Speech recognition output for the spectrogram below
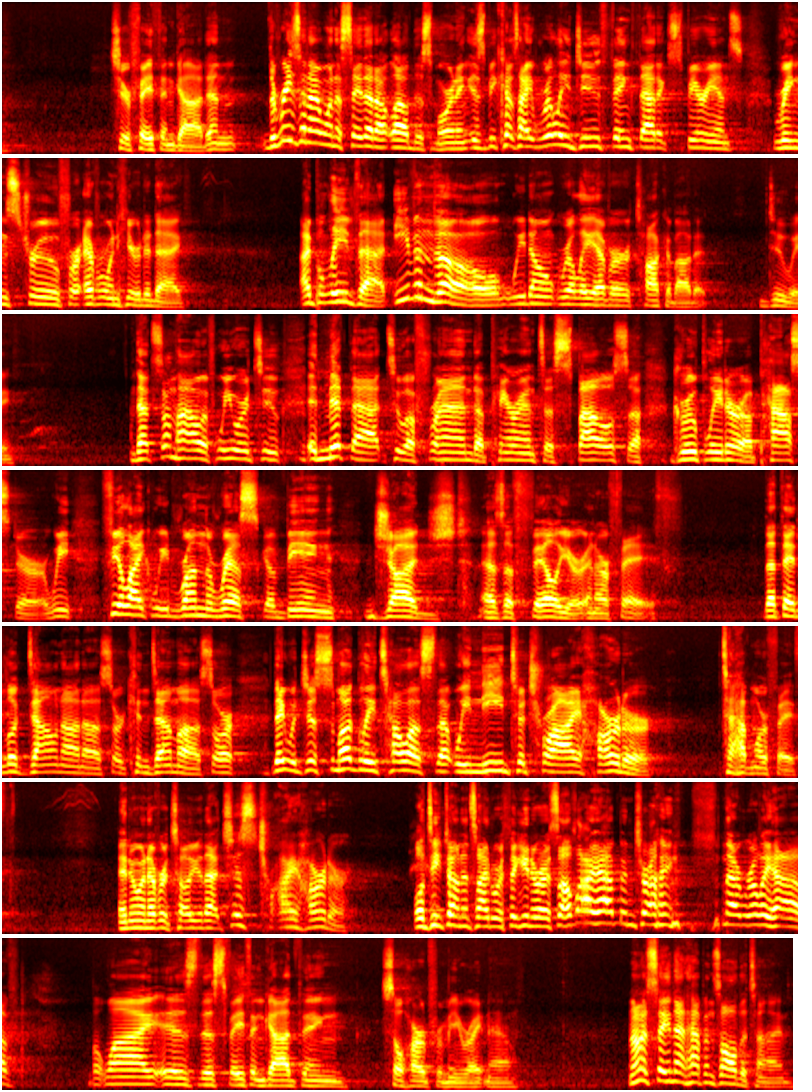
to your faith in God. And The reason I want to say that out loud this morning is because I really do think that experience rings true for everyone here today. I believe that, even though we don't really ever talk about it, do we? That somehow, if we were to admit that to a friend, a parent, a spouse, a group leader, a pastor, we feel like we'd run the risk of being judged as a failure in our faith. That they'd look down on us or condemn us, or they would just smugly tell us that we need to try harder to have more faith. Anyone ever tell you that? Just try harder. Well, deep down inside, we're thinking to ourselves, I have been trying. I really have. But why is this faith in God thing so hard for me right now? I'm not saying that happens all the time,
